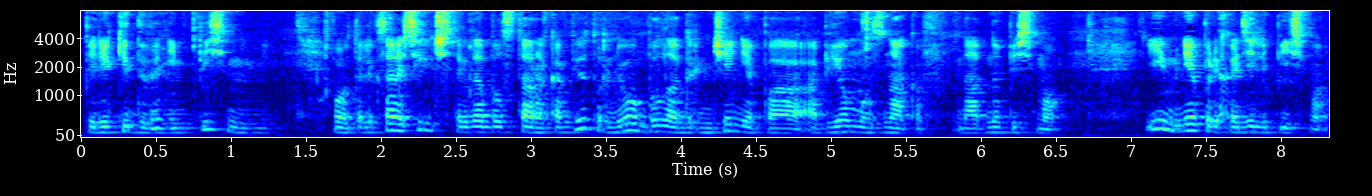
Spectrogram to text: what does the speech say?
перекидыванием письмами. Вот, Александр Васильевич тогда был старый компьютер, у него было ограничение по объему знаков на одно письмо. И мне приходили письма.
